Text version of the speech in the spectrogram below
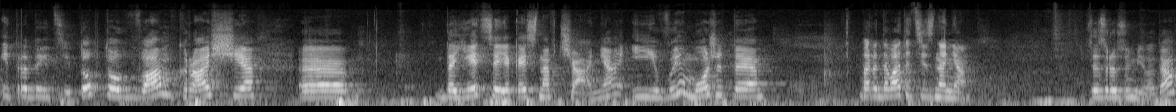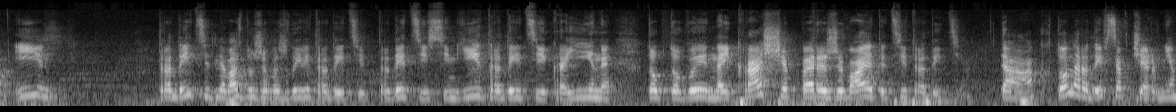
і традиції. Тобто вам краще е, дається якесь навчання, і ви можете передавати ці знання. Це зрозуміло, так? Да? І традиції для вас дуже важливі традиції. Традиції сім'ї, традиції країни. Тобто ви найкраще переживаєте ці традиції. Так, хто народився в червні?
